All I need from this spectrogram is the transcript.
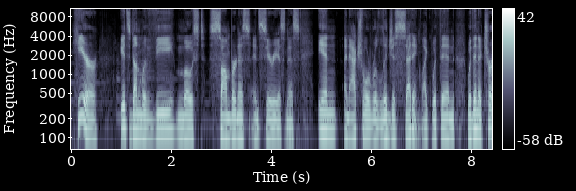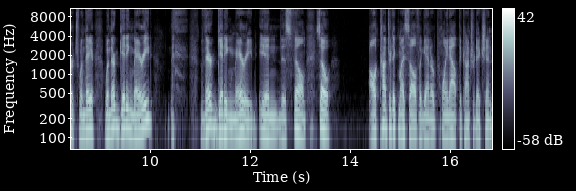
Here, it's done with the most somberness and seriousness in an actual religious setting like within within a church when they when they're getting married they're getting married in this film so i'll contradict myself again or point out the contradiction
